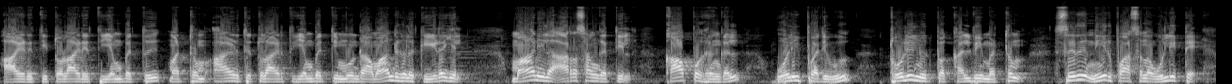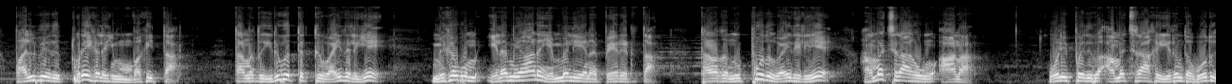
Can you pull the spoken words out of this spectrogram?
ஆயிரத்தி தொள்ளாயிரத்தி எண்பத்து மற்றும் ஆயிரத்தி தொள்ளாயிரத்தி எண்பத்தி மூன்றாம் ஆண்டுகளுக்கு இடையில் மாநில அரசாங்கத்தில் காப்பகங்கள் ஒளிப்பதிவு தொழில்நுட்ப கல்வி மற்றும் சிறு நீர்ப்பாசனம் உள்ளிட்ட பல்வேறு துறைகளையும் வகித்தார். தனது இருபத்தெட்டு வயதிலேயே மிகவும் இளமையான எம்எல்ஏ என பெயரெடுத்தார். தனது முப்பது வயதிலேயே அமைச்சராகவும் ஆனார். ஒளிப்பதிவு அமைச்சராக இருந்தபோது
